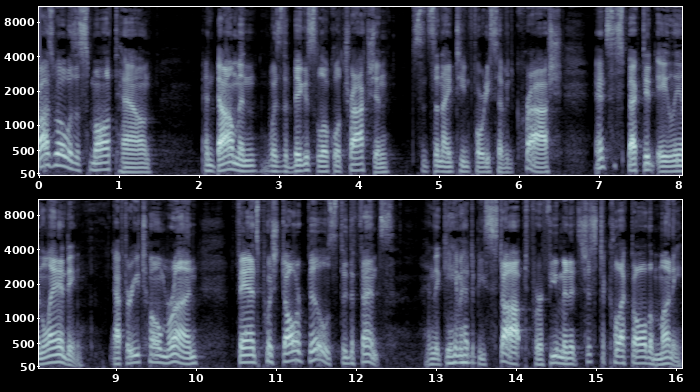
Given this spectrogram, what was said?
Roswell was a small town, and Bauman was the biggest local attraction since the 1947 crash and suspected alien landing. After each home run, fans pushed dollar bills through the fence, and the game had to be stopped for a few minutes just to collect all the money.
